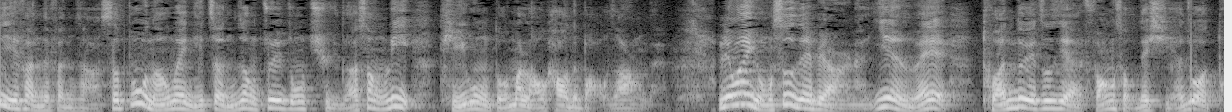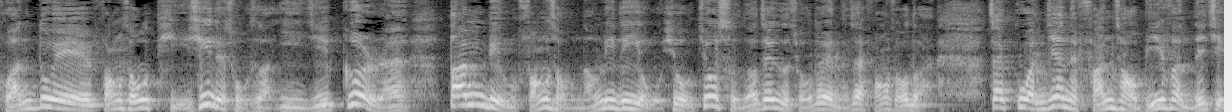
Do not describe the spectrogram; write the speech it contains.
几分的分差是不能为你真正最终取得胜利提供多么牢靠的保障的。另外，勇士这边呢，因为团队之间防守的协作、团队防守体系的出色，以及个人单兵防守能力的优秀，就使得这支球队呢，在防守端，在关键的反超比分的阶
